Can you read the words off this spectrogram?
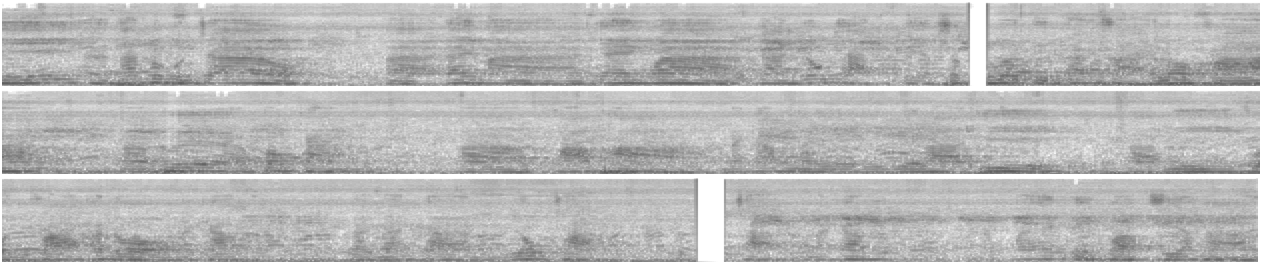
นี้ท่านพระคุณเจ้าได้มาแจ้งว่าการยกฉากเปรียบเสมือนว่าติดตั้งสายล่อฟ้าเพื่อป้องกันฟ้าผ่านะครับในเวลาที่มีฝนฟ้าขนองนะครับ ดังนั้นการยกฉากฉากนะครับ ไม่ให้เกิดความเสียหาย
